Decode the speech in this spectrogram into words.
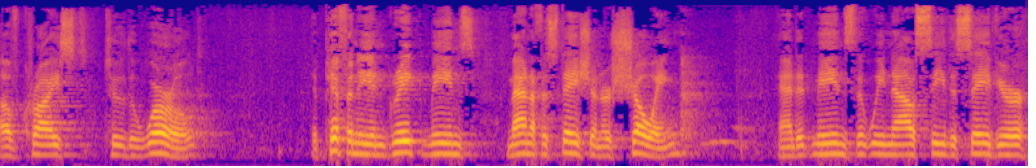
of Christ to the world. Epiphany in Greek means manifestation or showing, and it means that we now see the Savior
